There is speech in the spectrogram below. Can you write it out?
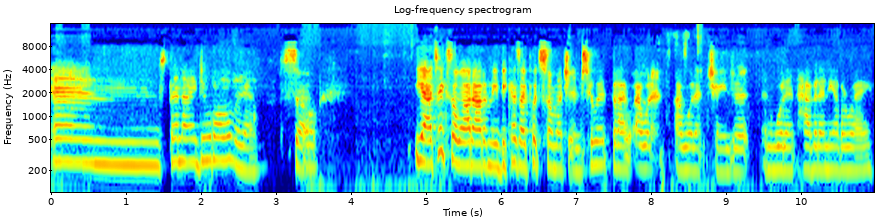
And then I do it all over again. So yeah it takes a lot out of me because i put so much into it but i, I wouldn't i wouldn't change it and wouldn't have it any other way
